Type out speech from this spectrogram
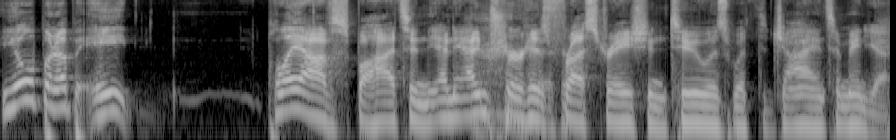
you open up eight playoff spots and and I'm sure his frustration too is with the Giants. I mean, Yeah.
